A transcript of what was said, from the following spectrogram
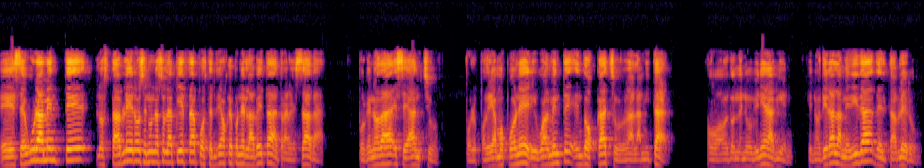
Eh, seguramente los tableros en una sola pieza, pues tendríamos que poner la beta atravesada, porque no da ese ancho. Pues lo podríamos poner igualmente en dos cachos, a la mitad, o donde nos viniera bien, que nos diera la medida del tablero.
